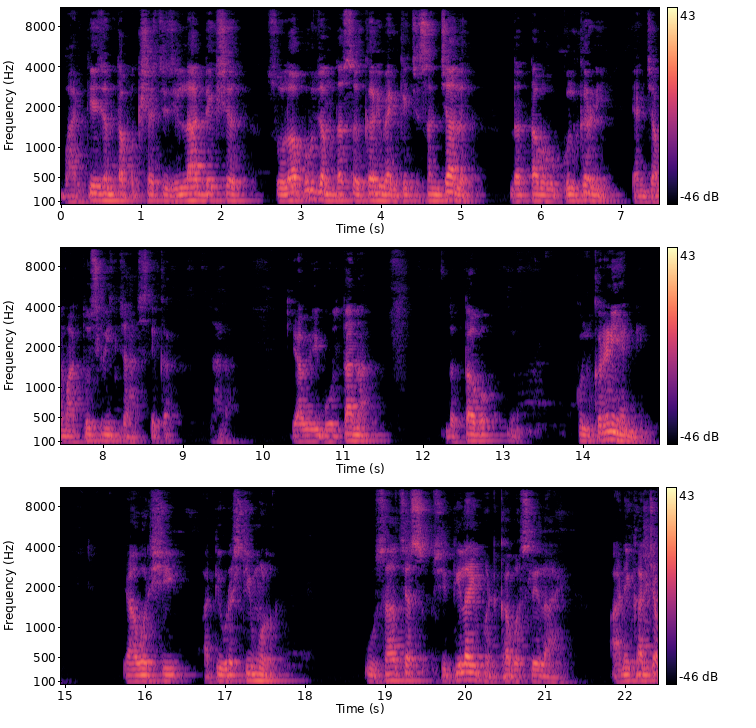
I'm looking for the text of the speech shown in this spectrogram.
भारतीय जनता पक्षाचे जिल्हाध्यक्ष सोलापूर जनता सहकारी बँकेचे संचालक दत्ताभाऊ कुलकर्णी यांच्या मातोश्रींच्या हस्ते का झाला. यावेळी बोलताना दत्ताभाऊ कुलकर्णी यांनी यावर्षी अतिवृष्टीमुळं ऊसाच्या शेतीलाही फटका बसलेला आहे. अनेकांच्या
